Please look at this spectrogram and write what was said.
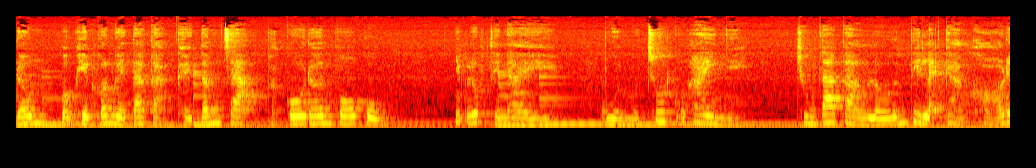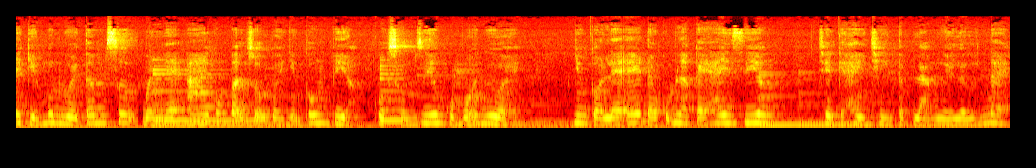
đông Bỗng khiến con người ta cảm thấy tâm trạng và cô đơn vô cùng những lúc thế này, buồn một chút cũng hay nhỉ. Chúng ta càng lớn thì lại càng khó để kiếm một người tâm sự, bởi lẽ ai cũng bận rộn bởi những công việc, cuộc sống riêng của mỗi người. Nhưng có lẽ đó cũng là cái hay riêng trên cái hành trình tập làm người lớn này.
